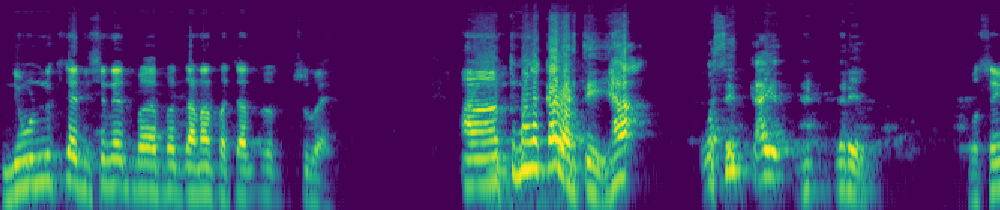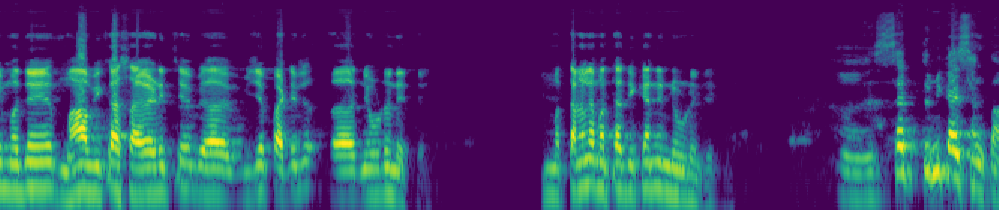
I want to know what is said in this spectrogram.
निवडणुकीच्या दिशेने ब- ब- जाणार प्रचार सुरू आहे. अं, तुम्हाला काय वाटते? ह्या वसईत काय घड- घडेल? वसईमध्ये महाविकास आघाडीचे अ, विजय पाटील अ, निवडून येतील. म- चांगल्या मताधिकाने निवडून येतील. अं, साहेब तुम्ही काय सांगता?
